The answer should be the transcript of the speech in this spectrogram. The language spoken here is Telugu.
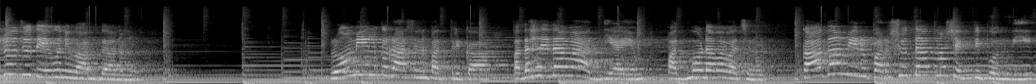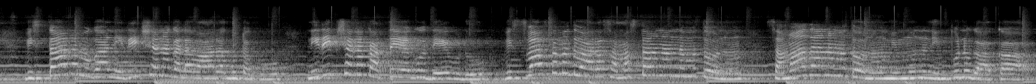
వాగ్దానము. రోమియోలకు రాసిన పత్రిక పదహైదవ అధ్యాయం పదమూడవ వచనం. కాగా మీరు పరిశుద్ధాత్మ శక్తి పొంది విస్తారముగా నిరీక్షణ గల వారగుటకు నిరీక్షణ కర్తయగు దేవుడు విశ్వాసము ద్వారా సమస్తానందముతోనూ సమాధానముతోనూ మిమ్మును నింపునుగాక.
